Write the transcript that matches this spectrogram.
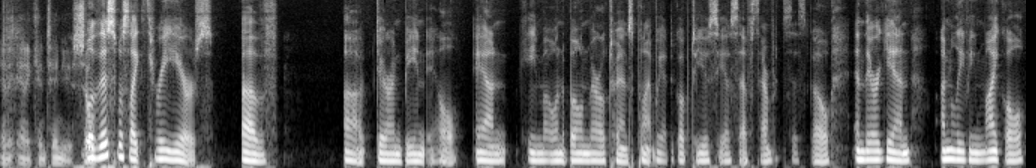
and it, and it continues. So well, this was like three years of uh, Darren being ill and chemo and a bone marrow transplant. We had to go up to UCSF San Francisco, and there again, I'm leaving Michael,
